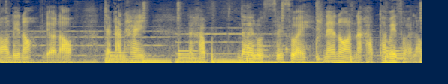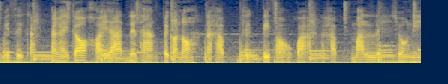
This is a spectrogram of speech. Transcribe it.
รอเลยเนาะเดี๋ยวเราจัดการให้นะครับ ได้รถสวยๆ แน่นอนนะครับ ถ้าไม่สวยเราไม่ซื้อกันยังไงก็ขออนุญาตเดินทางไปก่อนเนาะนะครับ ถึงตีสองกว่านะครับ มันเลยช่วงนี้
